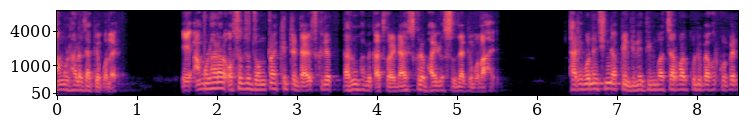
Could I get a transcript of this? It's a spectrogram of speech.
আঙুল হাড়া যাকে বলে। এই আঙুল হাড়ার অসহ্য যন্ত্রণার ক্ষেত্রে ডায়োস্কোরিয়া দারুণভাবে কাজ করে ডায়োস্কোরিয়া ভাইরাস যাকে বলা হয়। থার্টি বলেছেন আপনি দিনে তিনবার, চারবার করে ব্যবহার করবেন।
